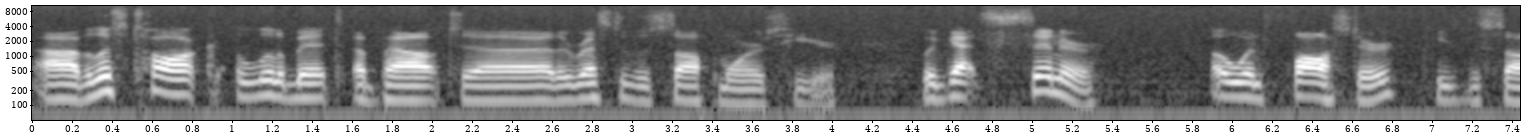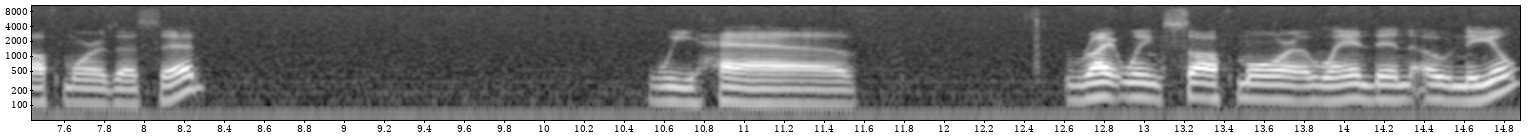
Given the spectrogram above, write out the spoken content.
Uh, but let's talk a little bit about uh, the rest of the sophomores here. We've got center Owen Foster. He's the sophomore, as I said. We have right wing sophomore Landon O'Neill.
